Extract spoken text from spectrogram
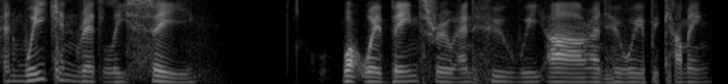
And we can readily see what we've been through and who we are and who we're becoming.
